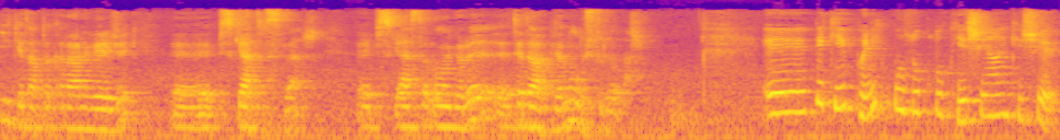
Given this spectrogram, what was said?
ilk etapta kararını verecek e, psikiyatristler. E, psikiyatristler ona göre e, tedavi planı oluşturuyorlar. Ee, peki panik bozukluk yaşayan kişi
